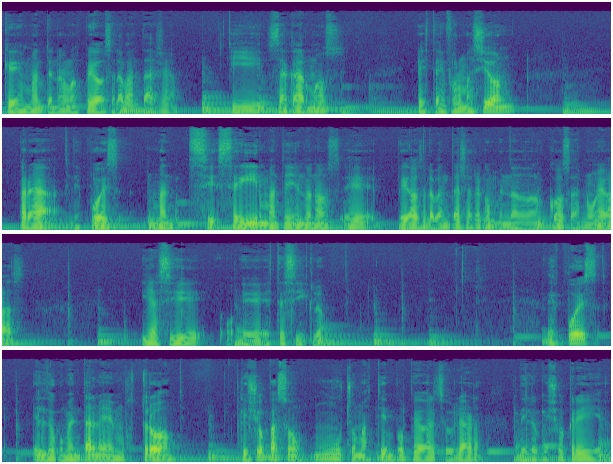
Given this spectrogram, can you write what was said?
que es mantenernos pegados a la pantalla y sacarnos esta información para después seguir manteniéndonos eh, pegados a la pantalla, recomendándonos cosas nuevas y así eh, este ciclo. Después el documental me mostró que yo paso mucho más tiempo pegado al celular de lo que yo creía.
